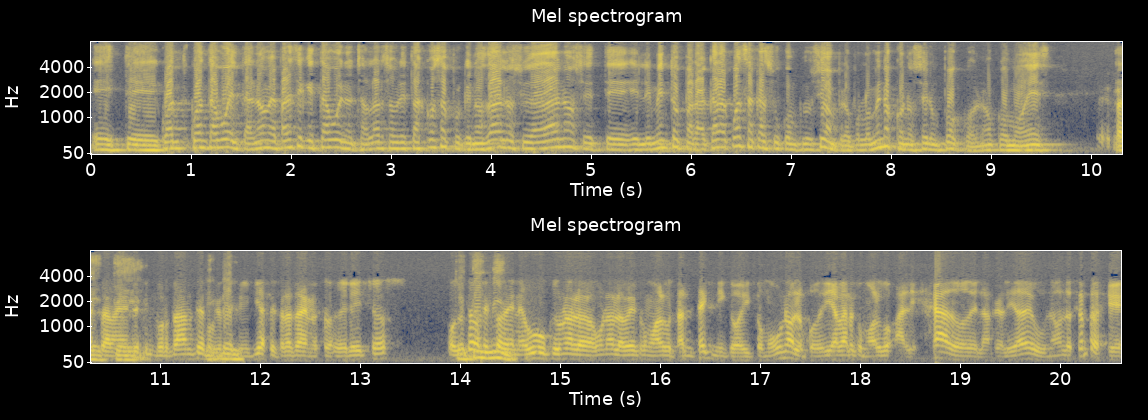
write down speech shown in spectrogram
Este, cuánta, vuelta, ¿no? Me parece que está bueno charlar sobre estas cosas porque nos da a los ciudadanos este, elementos para cada cual sacar su conclusión, pero por lo menos conocer un poco, ¿no? Cómo es Exactamente, este, es importante porque en definitiva se trata de nuestros derechos. Porque todo esto de DNU, que uno lo, uno lo ve como algo tan técnico y como uno lo podría ver como algo alejado de la realidad de uno, lo cierto es que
